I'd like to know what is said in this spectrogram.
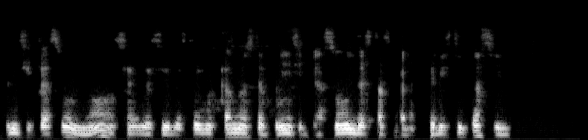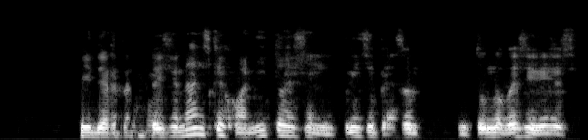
príncipe azul, ¿no? O sea, es decir, estoy buscando este príncipe azul de estas características y, y de repente te dicen, ah, es que Juanito es el príncipe azul. Y tú lo ves y dices,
